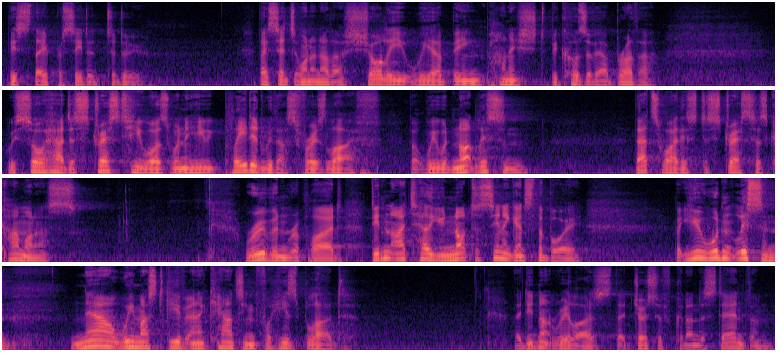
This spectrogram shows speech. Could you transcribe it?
This they proceeded to do. They said to one another, Surely we are being punished because of our brother. We saw how distressed he was when he pleaded with us for his life, but we would not listen. That's why this distress has come on us. Reuben replied, Didn't I tell you not to sin against the boy? But you wouldn't listen. Now we must give an accounting for his blood. They did not realize that Joseph could understand them,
